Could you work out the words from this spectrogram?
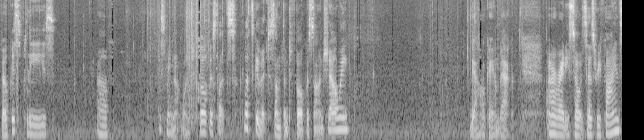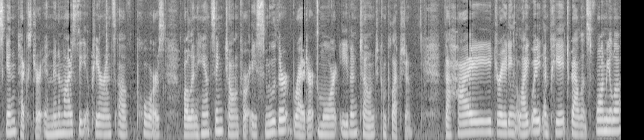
Focus, please. Uh, this may not want to focus. Let's let's give it something to focus on, shall we? Yeah, okay, I'm back. Alrighty, so it says refine skin texture and minimize the appearance of pores while enhancing tone for a smoother, brighter, more even-toned complexion. The hydrating lightweight and pH balanced formula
